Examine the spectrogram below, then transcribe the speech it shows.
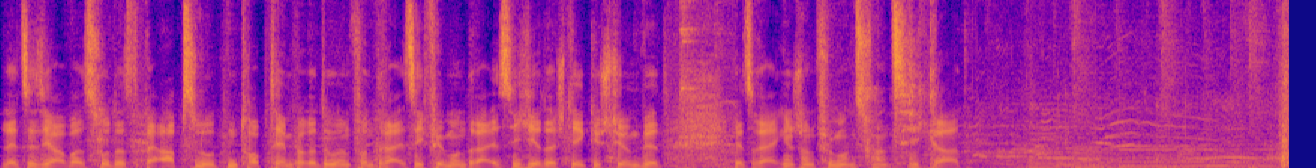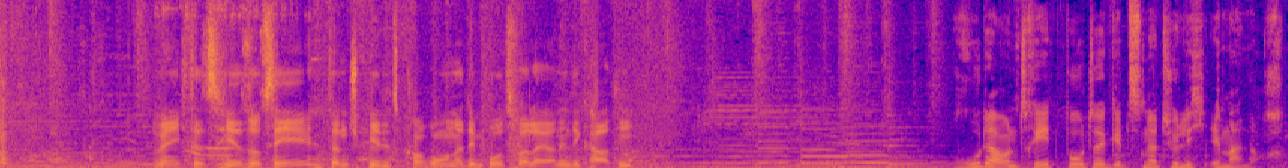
Letztes Jahr war es so, dass bei absoluten Top-Temperaturen von 30, 35 hier der Steg gestürmt wird. Jetzt reichen schon 25 Grad. Wenn ich das hier so sehe, dann spielt Corona den Bootsverleihern in die Karten. Ruder- und Tretboote gibt es natürlich immer noch.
